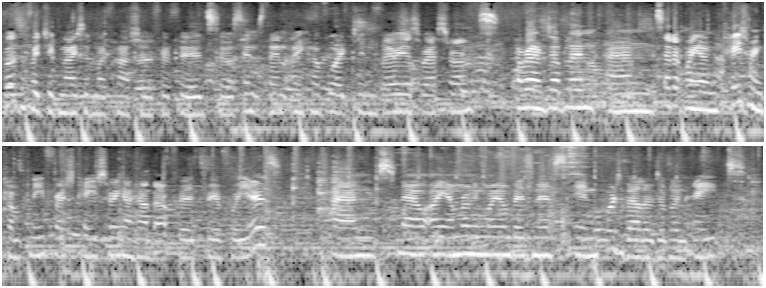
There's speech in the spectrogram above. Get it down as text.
both of which ignited my passion for food. So since then, I have worked in various restaurants around Dublin and set up my own catering company, Fresh Catering. I had that for three or four years. And now I am running my own business in Portobello, Dublin 8,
